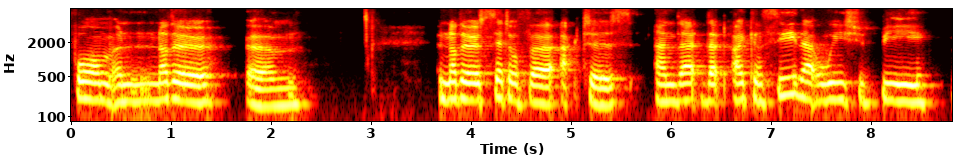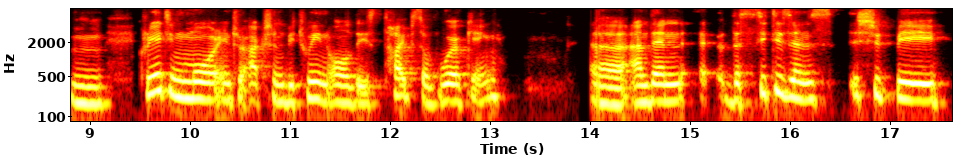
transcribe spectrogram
form another um, another set of uh, actors, and that that I can see that we should be um, creating more interaction between all these types of working, uh, and then uh, the citizens should be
